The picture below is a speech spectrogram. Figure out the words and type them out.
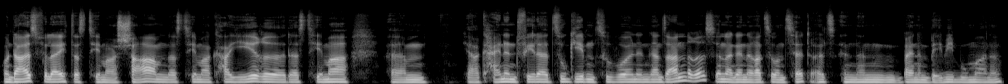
Und da ist vielleicht das Thema Charme, das Thema Karriere, das Thema ähm, ja, keinen Fehler zugeben zu wollen, ein ganz anderes in der Generation Z als in einem, bei einem Babyboomer. Ne?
